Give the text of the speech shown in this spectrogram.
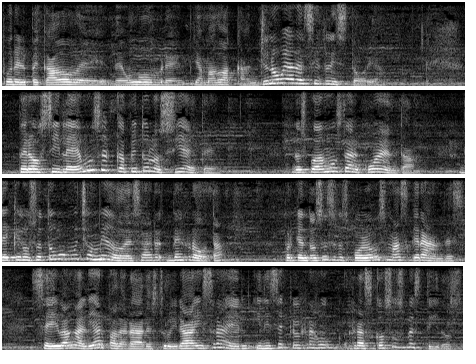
por el pecado de, de un hombre llamado Acán. Yo no voy a decir la historia, pero si leemos el capítulo 7, nos podemos dar cuenta de que Josué tuvo mucho miedo de esa derrota, porque entonces los pueblos más grandes se iban a aliar para destruir a Israel, y dice que él rascó sus vestidos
